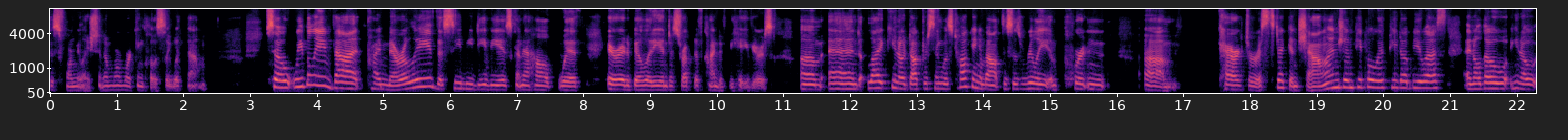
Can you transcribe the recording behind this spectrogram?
this formulation and we're working closely with them. So we believe that primarily the CBDV is going to help with irritability and disruptive kind of behaviors. Um, and like, you know, Dr. Singh was talking about, this is really important um, characteristic and challenge in people with PWS. And although, you know,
